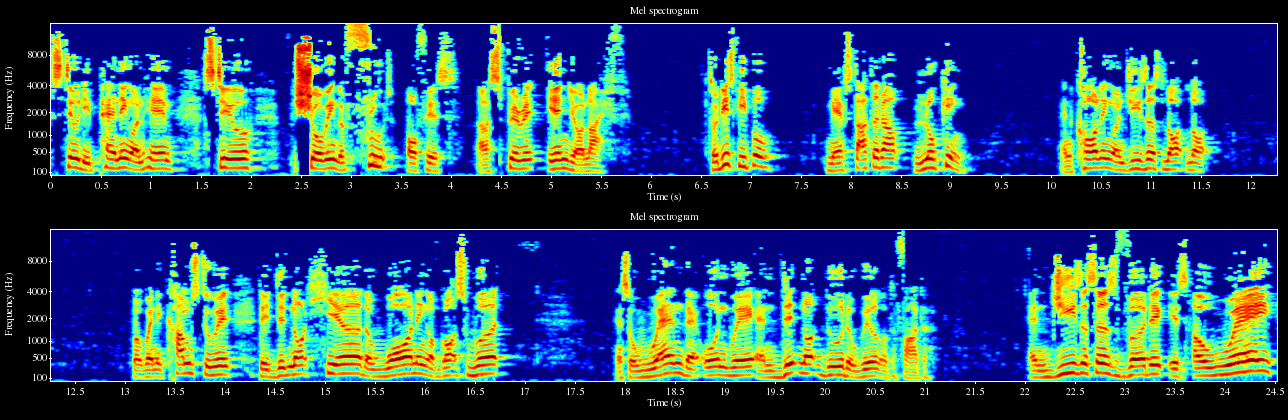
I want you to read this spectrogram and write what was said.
still depending on Him, still showing the fruit of His uh, Spirit in your life. So these people may have started out looking and calling on Jesus, Lord, Lord. But when it comes to it, they did not hear the warning of God's word. And so went their own way and did not do the will of the Father. And Jesus' verdict is, away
